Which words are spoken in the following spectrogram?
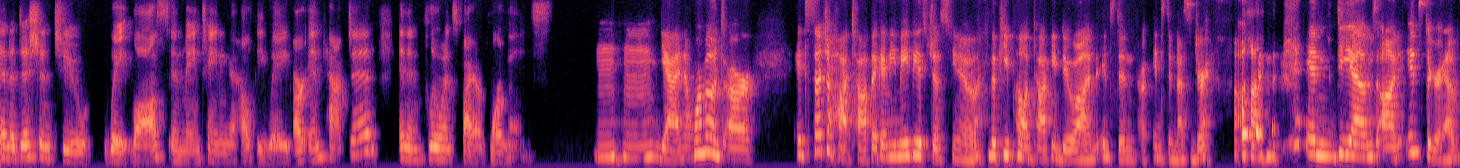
in addition to weight loss and maintaining a healthy weight, are impacted and influenced by our hormones. Mm-hmm. Yeah, and hormones are it's such a hot topic. I mean, maybe it's just, you know, the people I'm talking to on instant instant messenger on, in DMs on Instagram,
